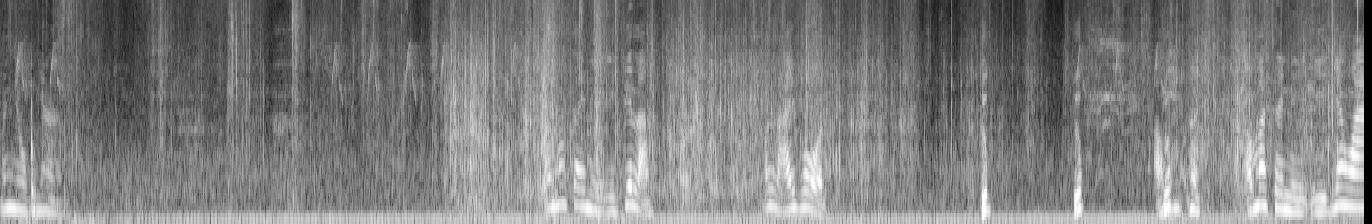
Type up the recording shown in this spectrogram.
มันยกยากเอามาใส่หนีอีกที่ล่ะ มันหลายโพด ปึ๊บปึ๊บ เอามาเอามาใส่หนีอีกยังวะ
